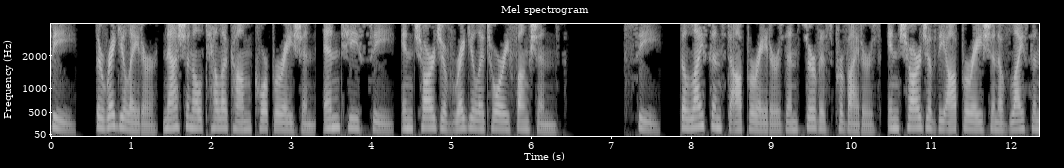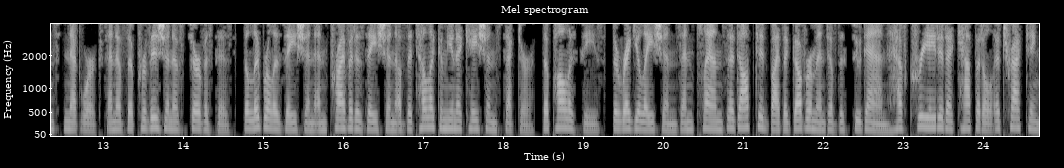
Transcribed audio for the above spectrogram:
B. The regulator, National Telecom Corporation, NTC, in charge of regulatory functions. C the licensed operators and service providers, in charge of the operation of licensed networks and of the provision of services, the liberalization and privatization of the telecommunications sector, the policies, the regulations and plans adopted by the government of the Sudan have created a capital-attracting,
